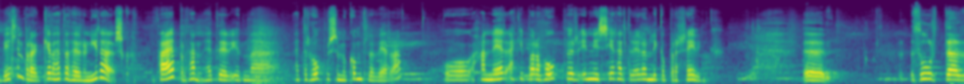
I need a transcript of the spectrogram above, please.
við ætlum bara að gera þetta þegar við erum nýraðir. Sko. Það er bara þannig. Þetta er, hérna, þetta er hópur sem er komið til að vera og hann er ekki bara hópur inn í sér heldur, er hann líka bara hreyfing. Uh, þú ert að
